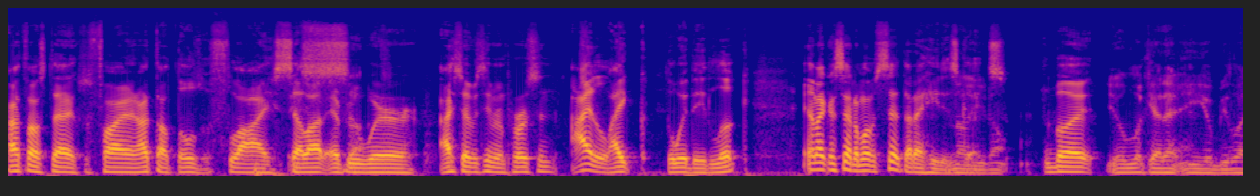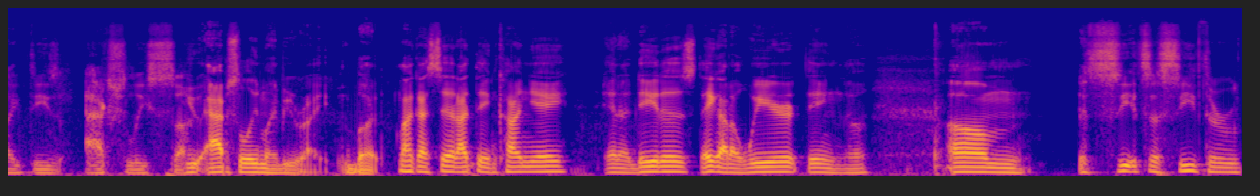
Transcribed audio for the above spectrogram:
I thought Statics was fire, and I thought those would fly, sell out sucked. everywhere. I still haven't seen them in person. I like the way they look, and like I said, I'm upset that I hate his No, you guts. But You'll look at it and you'll be like, these actually suck. you absolutely might be right. But like I said, I think Kanye and Adidas they got a weird thing though. Um, It's see, it's a see through.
